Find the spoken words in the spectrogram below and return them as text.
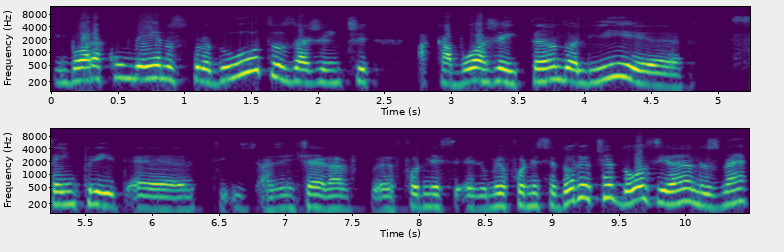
Embora com menos produtos, a gente acabou ajeitando ali, eh, sempre, é, a gente era fornecedor, o meu fornecedor eu tinha 12 anos, né?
